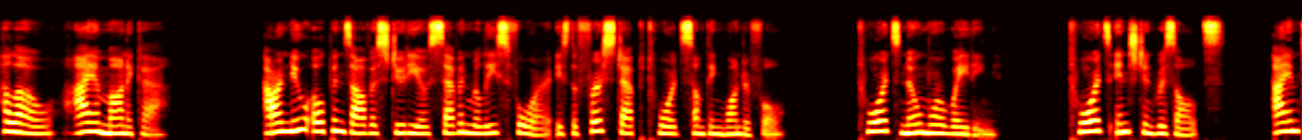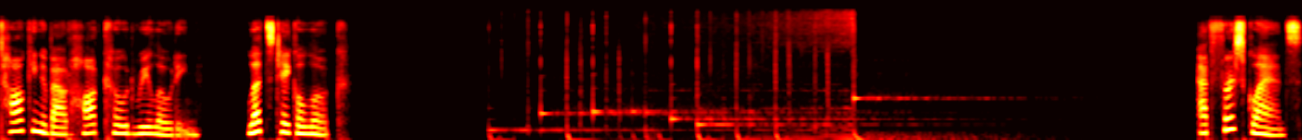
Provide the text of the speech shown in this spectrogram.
Hello, I am Monica. Our new OpenXava Studio 7 Release 4 is the first step towards something wonderful. Towards no more waiting. Towards instant results. I am talking about hot code reloading. Let's take a look. At first glance,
